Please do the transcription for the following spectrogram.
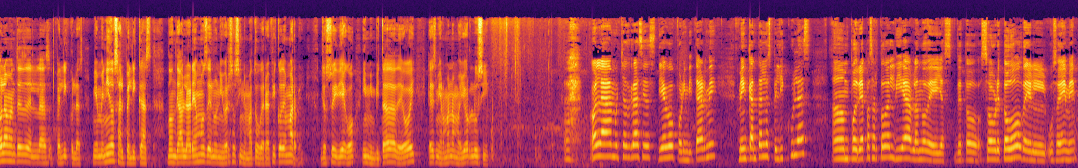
Hola amantes de las películas, bienvenidos al Pelicast, donde hablaremos del universo cinematográfico de Marvel. Yo soy Diego y mi invitada de hoy es mi hermana mayor Lucy. Ah, hola, muchas gracias Diego por invitarme. Me encantan las películas. Um, podría pasar todo el día hablando de ellas, de todo, sobre todo del UCM,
